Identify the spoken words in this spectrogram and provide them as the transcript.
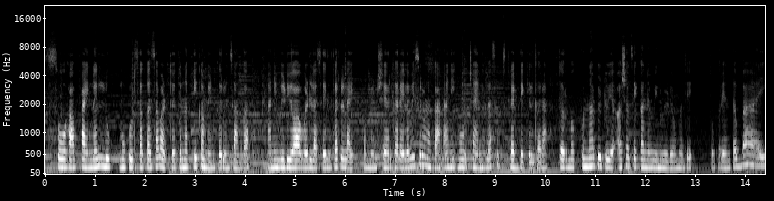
सो हा फायनल लुक मुकुटचा कसा वाटतोय तो नक्की कमेंट करून सांगा. आणि व्हिडिओ आवडला असेल तर लाईक कमेंट शेअर करायला विसरू नका. आणि हो चॅनलला सबस्क्राईब देखील करा. तर मग पुन्हा भेटूया अशाच एका नवीन व्हिडिओमध्ये तोपर्यंत बाय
